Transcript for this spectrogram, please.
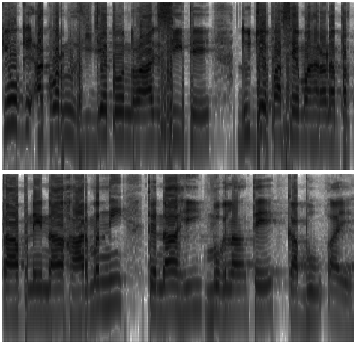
ਕਿਉਂਕਿ ਅਕਬਰ ਨਤੀਜੇ ਤੋਂ ਨਾਰਾਜ਼ ਸੀ ਤੇ ਦੂਜੇ ਪਾਸੇ ਮਹਾਰਾਣਾ ਪ੍ਰਤਾਪ ਨੇ ਨਾ ਹਾਰ ਮੰਨੀ ਤੇ ਨਾ ਹੀ ਮੁਗਲਾਂ ਤੇ ਕਾਬੂ ਆਏ।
